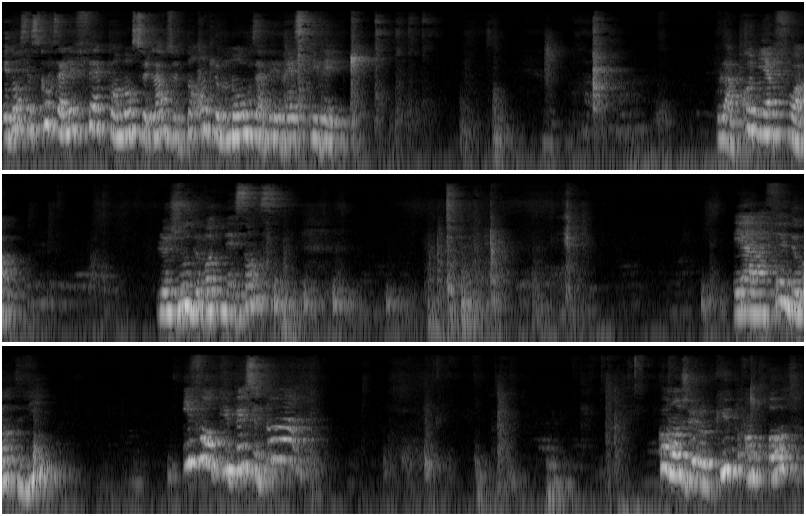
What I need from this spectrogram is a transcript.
Et donc, c'est ce que vous allez faire pendant ce laps de temps entre le moment où vous avez respiré. Pour la première fois, le jour de votre naissance, et à la fin de votre vie, il faut occuper ce temps-là. Comment je l'occupe, entre autres?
